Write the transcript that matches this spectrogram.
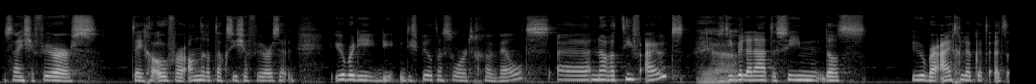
zijn chauffeurs tegenover andere taxichauffeurs. Uber die, die, die speelt een soort geweldsnarratief uit. Ja. Dus die willen laten zien dat Uber eigenlijk het, het,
